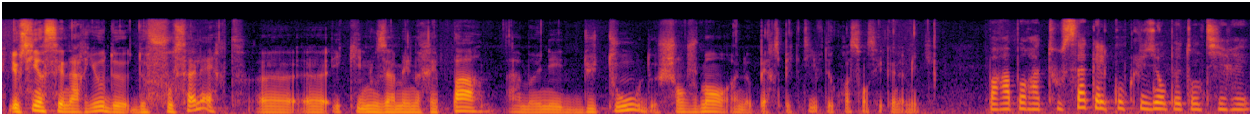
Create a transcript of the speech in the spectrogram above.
Il y a aussi un scénario de, fausse alerte euh, euh, et qui ne nous amènerait pas à mener du tout de changement à nos perspectives de croissance économique. Par rapport à tout ça, quelles conclusions peut-on tirer?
